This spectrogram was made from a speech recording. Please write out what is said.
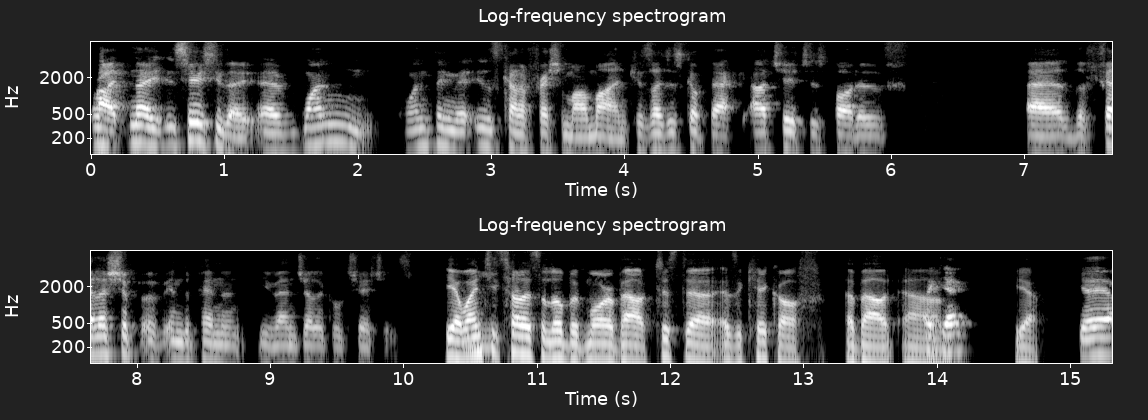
Right. No, seriously though, uh, one one thing that is kind of fresh in my mind because I just got back. Our church is part of uh, the Fellowship of Independent Evangelical Churches. yeah, why don't you tell us a little bit more about just uh, as a kickoff about um, okay. yeah. Yeah.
